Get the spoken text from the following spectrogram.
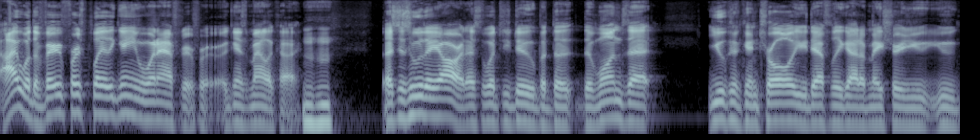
Iowa, the very first play of the game, went after it for, against Malachi. Mhm. That's just who they are. That's what you do. But the the ones that you can control, you definitely got to make sure you you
